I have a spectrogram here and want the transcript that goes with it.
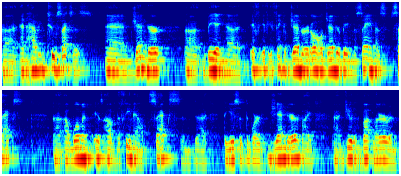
uh, and having two sexes, and gender uh, being, uh, if, if you think of gender at all, gender being the same as sex. Uh, a woman is of the female sex, and the use of the word gender by uh, Judith Butler and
